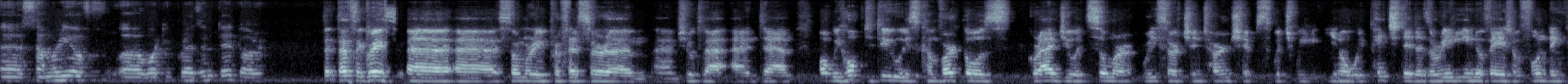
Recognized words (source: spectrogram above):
uh, summary of uh, what you presented, or? That's a great summary, Professor um, um, Shukla. And um, what we hope to do is convert those graduate summer research internships, which we, you know, we pitched it as a really innovative funding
